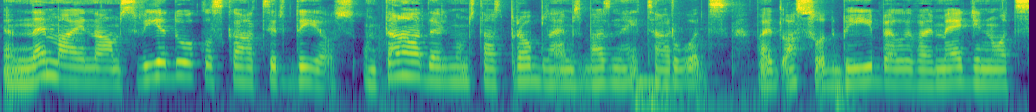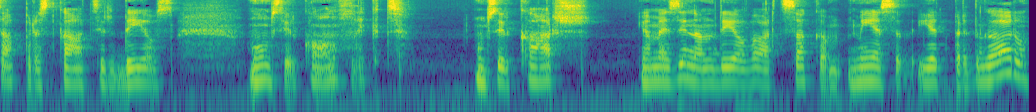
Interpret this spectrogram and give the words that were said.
nemaināms viedoklis, kāds ir Dievs. Un tādēļ mums tās problēmas baznīcā rodas, vai lasot Bībeli, vai mēģinot saprast, kāds ir Dievs. Mums ir konflikts, mums ir karš, jo mēs zinām, Dieva vārds saka, miesa iet pret garu,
